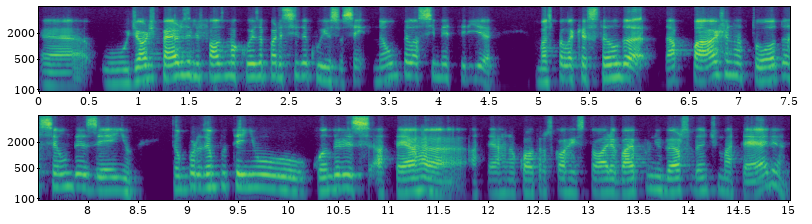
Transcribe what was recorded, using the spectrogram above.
É, o George Pérez ele faz uma coisa parecida com isso, assim, não pela simetria, mas pela questão da, da página toda ser um desenho. Então, por exemplo, tem o quando eles a Terra a Terra na qual transcorre a história vai para o universo da antimatéria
